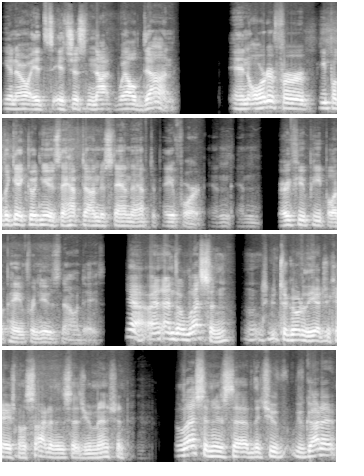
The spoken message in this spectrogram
You know, it's, it's just not well done. In order for people to get good news, they have to understand they have to pay for it. And, and very few people are paying for news nowadays. Yeah, and, and the lesson, to go to the educational side of this, as you mentioned, the lesson is uh, that you've, you've got to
